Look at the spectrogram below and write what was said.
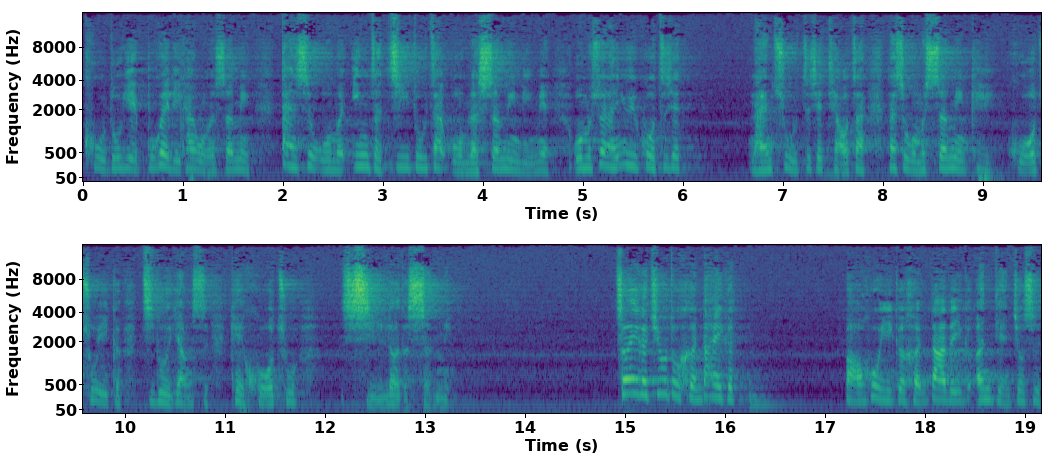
苦毒也不会离开我们的生命。但是我们因着基督在我们的生命里面，我们虽然遇过这些难处、这些挑战，但是我们生命可以活出一个基督的样式，可以活出喜乐的生命。成为一个基督徒，很大一个。保护一个很大的一个恩典，就是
